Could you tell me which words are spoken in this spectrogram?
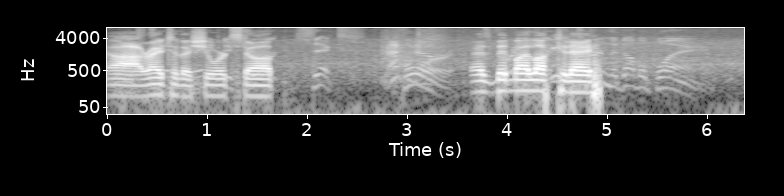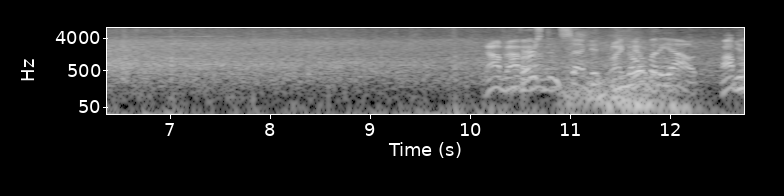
Ah, right to the shortstop. Has been my luck today. Turn the double play. Now batting. First and second, nobody out. You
